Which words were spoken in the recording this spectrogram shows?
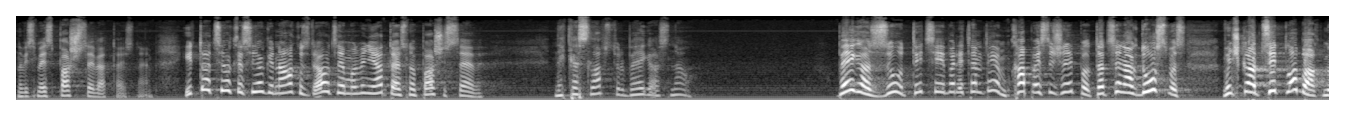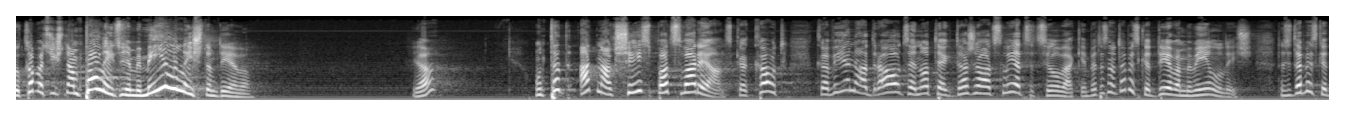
Nevis mēs paši sevi attaisnojam. Ir tāds cilvēks, kas ilgi nāk uz draugiem, un viņi attaisno paši sevi. Nekas labs tur beigās nav. Beigās zūd ticība arī tam dievam. Kāpēc viņš nepalīdz? Tad sanāk dusmas. Viņš kādu citu labāk mīl. Kāpēc viņš tam palīdz? Viņam ir mīlīgs tam dievam. Ja? Un tad atnāk šīs pats variants, ka kaut kā vienā draudzē notiek dažādas lietas ar cilvēkiem. Bet tas nav tāpēc, ka dievam ir mīlīši. Tas ir tāpēc, ka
